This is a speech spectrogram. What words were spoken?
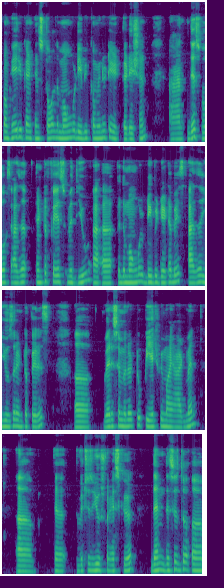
From here you can install the MongoDB community edition. And this works as a interface with you uh, uh with the MongoDB database as a user interface uh, very similar to phpMyAdmin uh, which is used for SQL then this is the uh,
